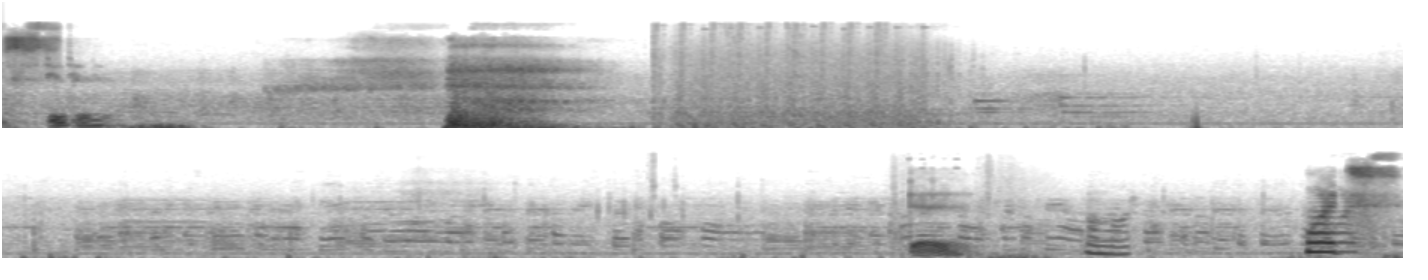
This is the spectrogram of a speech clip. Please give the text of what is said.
Stupid. Dead. I'm not. What?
